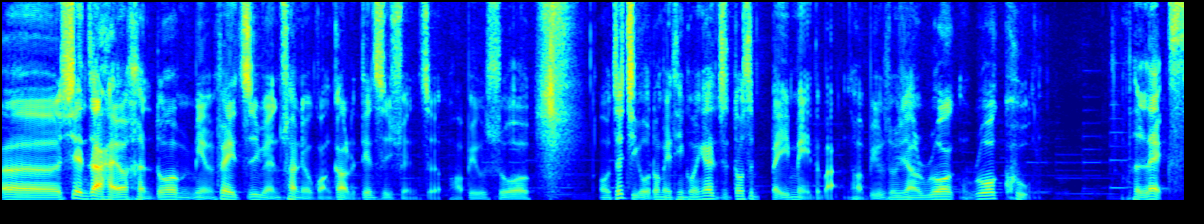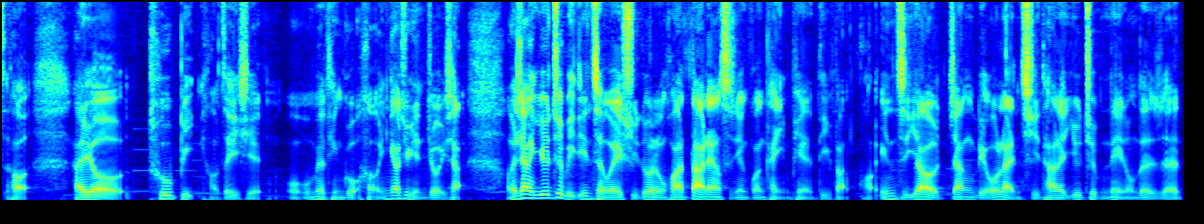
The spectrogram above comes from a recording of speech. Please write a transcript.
呃，现在还有很多免费资源串流广告的电视选择，哈，比如说，哦，这几个我都没听过，应该是都是北美的吧？好，比如说像 Roku。Plex 哈，还有 Tubi 哈，这一些我我没有听过哈，应该去研究一下。好像 YouTube 已经成为许多人花大量时间观看影片的地方哦，因此要将浏览其他的 YouTube 内容的人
